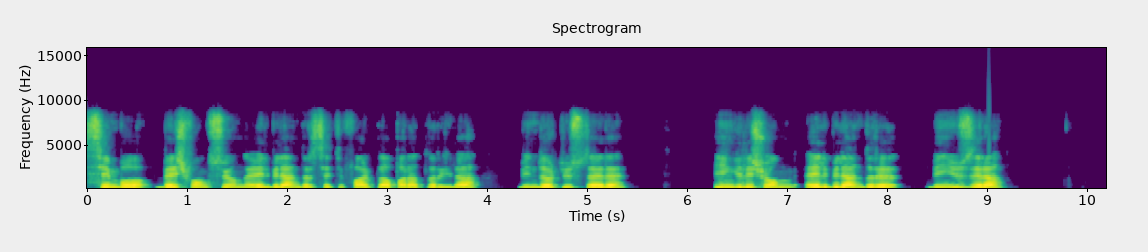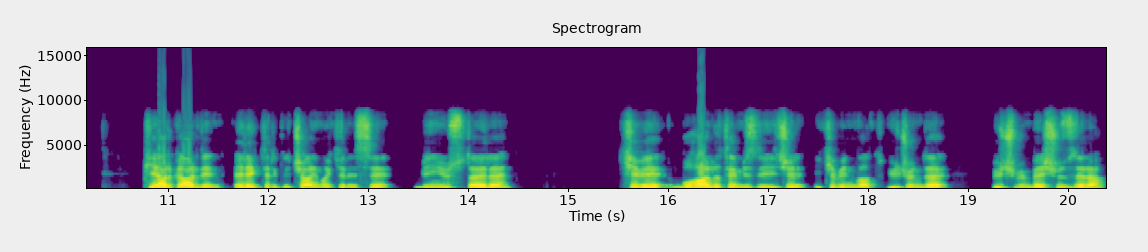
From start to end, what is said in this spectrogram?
Simbo 5 fonksiyonlu el blender seti farklı aparatlarıyla 1400 TL. English Home el blenderı 1100 lira. Pierre Cardin elektrikli çay makinesi 1100 TL. Kiwi buharlı temizleyici 2000 watt gücünde 3500 lira.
